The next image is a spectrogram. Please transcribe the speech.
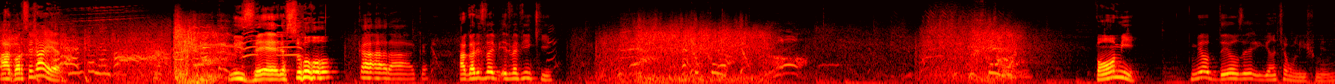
Ah, agora você já era. Miséria, sou. Caraca. Agora ele vai, ele vai vir aqui. Tome! Meu Deus, Yanti é um lixo mesmo.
